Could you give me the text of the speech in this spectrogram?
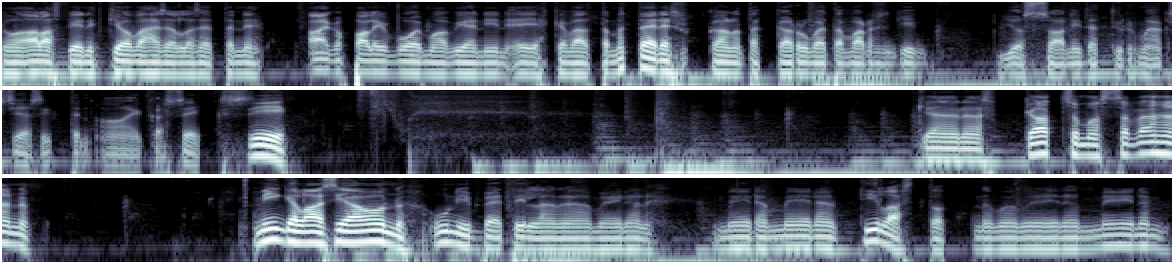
nuo alasvienitkin on vähän sellaisia, että ne aika paljon voimaa vie, niin ei ehkä välttämättä edes kannatakaan ruveta varsinkin, jos saa niitä tyrmäyksiä sitten aikaiseksi. Käydään katsomassa vähän, minkälaisia on Unibetillä nämä meidän, meidän, meidän tilastot, nämä meidän, meidän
